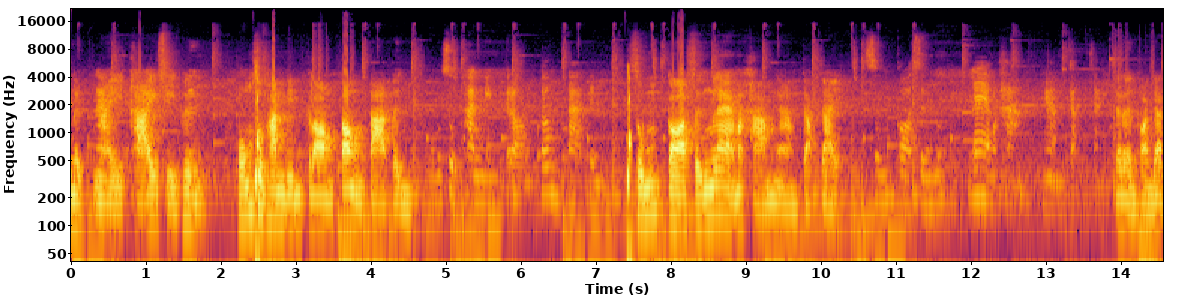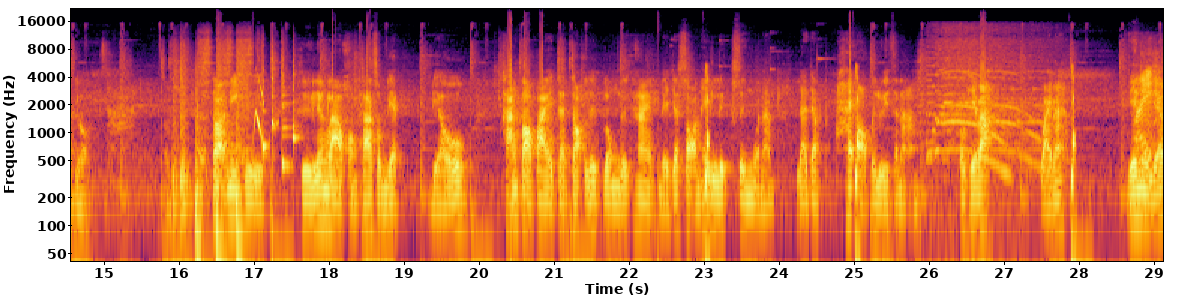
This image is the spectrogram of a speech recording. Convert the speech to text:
หนึกในคล้ายสีพึ่งผงสุพรรณดินกรองต้องตาตึงผงสุพรรณนินกรองต้องตาตึง ซุ้มกอซึ้งแร่มะขามงามจับใจ ซุ้มกอซึ้งแร่มะขามงามจับใจ เจริญพรญาติโยมสาธุโอเคก็นี่คือคือเรื่องราวของพระสมเด็จ เดี๋ยวครั้งต่อไปจะเจาะลึกลงลึกให้ เดี๋ยวจะสอนให้ลึกซึ้งกว่านั้น และจะให้ออกไปลุยสนาม โอเคป่ะ ไหวไหมเดี๋ยวนี่เดี๋ยว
